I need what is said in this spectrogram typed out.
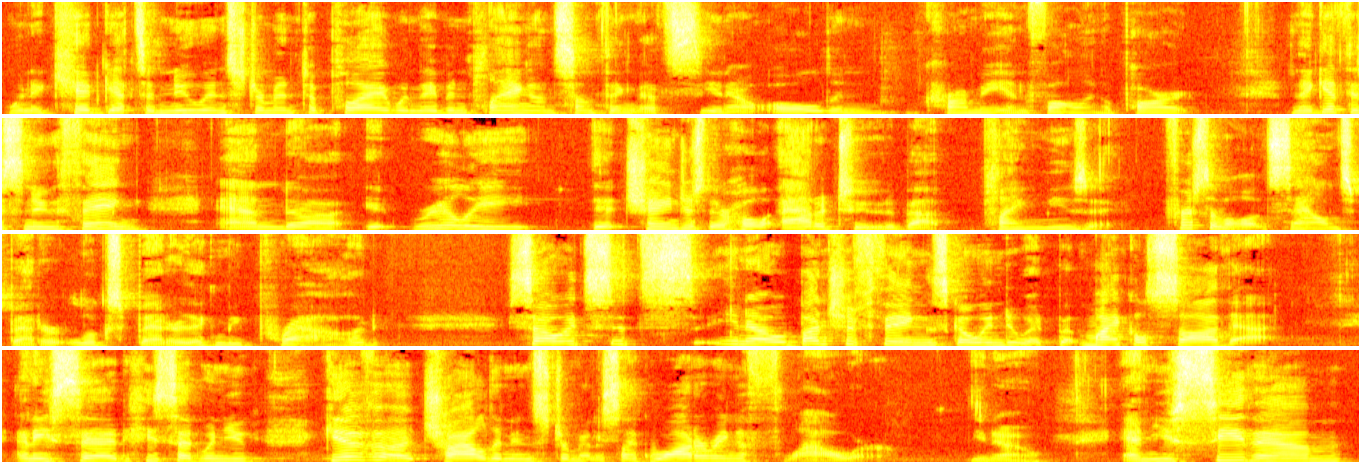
when a kid gets a new instrument to play, when they've been playing on something that's you know old and crummy and falling apart, and they get this new thing, and uh, it really it changes their whole attitude about playing music. First of all, it sounds better, it looks better, they can be proud. So it's it's you know a bunch of things go into it. But Michael saw that, and he said he said when you give a child an instrument, it's like watering a flower, you know, and you see them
